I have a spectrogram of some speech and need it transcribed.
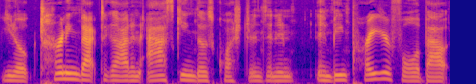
you know, turning back to God and asking those questions and in, and being prayerful about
